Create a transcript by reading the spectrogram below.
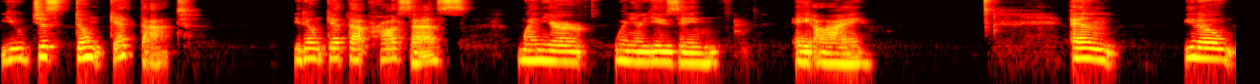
you just don't get that. You don't get that process when you're when you're using AI and, you know,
